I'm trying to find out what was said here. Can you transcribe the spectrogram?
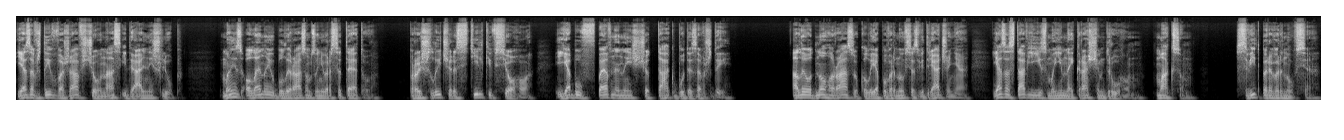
Я завжди вважав, що у нас ідеальний шлюб. Ми з Оленою були разом з університету, пройшли через стільки всього, і я був впевнений, що так буде завжди. Але одного разу, коли я повернувся з відрядження, я застав її з моїм найкращим другом Максом. Світ перевернувся.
